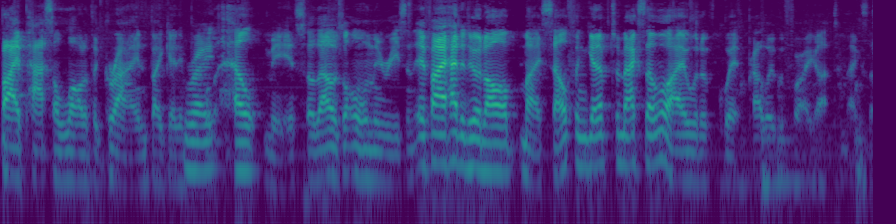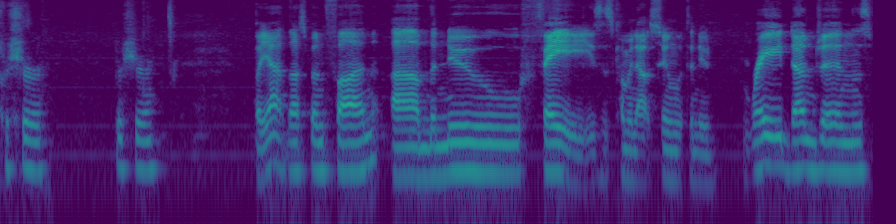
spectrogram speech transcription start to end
bypass a lot of the grind by getting Right. people to help me so that was the only reason if i had to do it all myself and get up to max level i would have quit probably before i got to max level. for sure, for sure. but yeah that's been fun um, the new phase is coming out soon with the new raid dungeons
